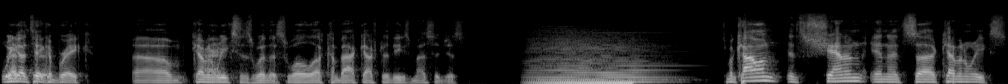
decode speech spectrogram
we got to take a break. Um, Kevin right. Weekes is with us. We'll uh, come back after these messages. It's McCown, it's Shannon, and it's uh, Kevin Weekes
